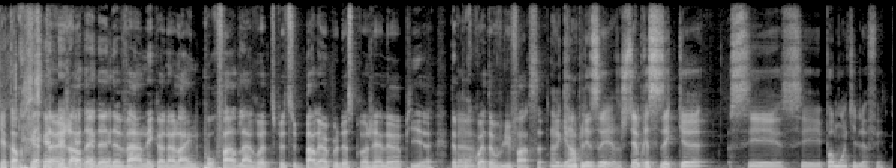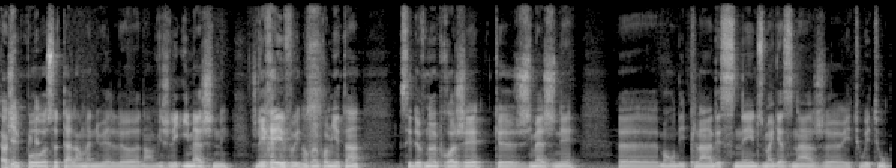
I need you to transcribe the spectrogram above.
que t'as refait un genre de, de, de van Econoline pour faire de la route. Peux-tu me parler un peu de ce projet-là, puis euh, de Euh, pourquoi t'as voulu faire ça? Un grand plaisir. Je tiens à préciser que c'est c'est pas moi qui l'ai fait. Ok, J'ai pas ce talent manuel-là dans la vie. Je l'ai imaginé. Je l'ai rêvé dans un premier temps. C'est devenu un projet que j'imaginais. Euh, bon, des plans dessinés, du magasinage euh, et tout et tout.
